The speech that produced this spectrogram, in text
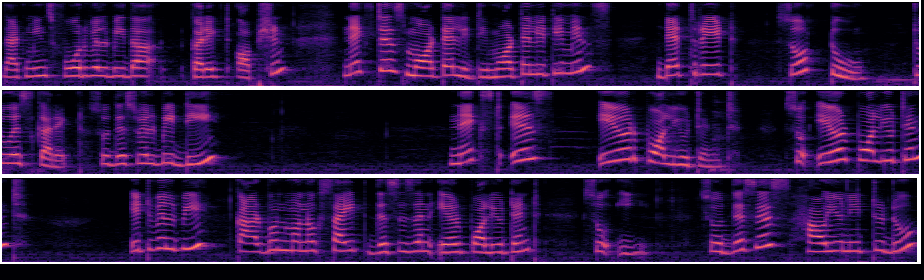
that means 4 will be the correct option. Next is mortality. Mortality means death rate. So 2 2 is correct. So this will be d. Next is air pollutant. So air pollutant it will be carbon monoxide. This is an air pollutant. So e. So this is how you need to do.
